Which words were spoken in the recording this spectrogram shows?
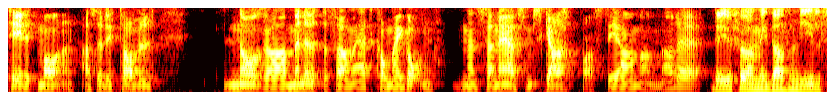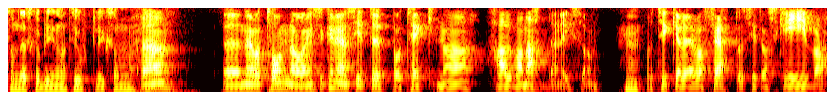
tidigt på morgonen. Alltså det tar väl några minuter för mig att komma igång. Men sen är jag som skarpast i hjärnan när det... Det är ju förmiddagen som gills om det ska bli något gjort liksom. Ja. Eh, när jag var tonåring så kunde jag sitta uppe och teckna halva natten liksom. Och tycka det var fett att sitta och skriva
